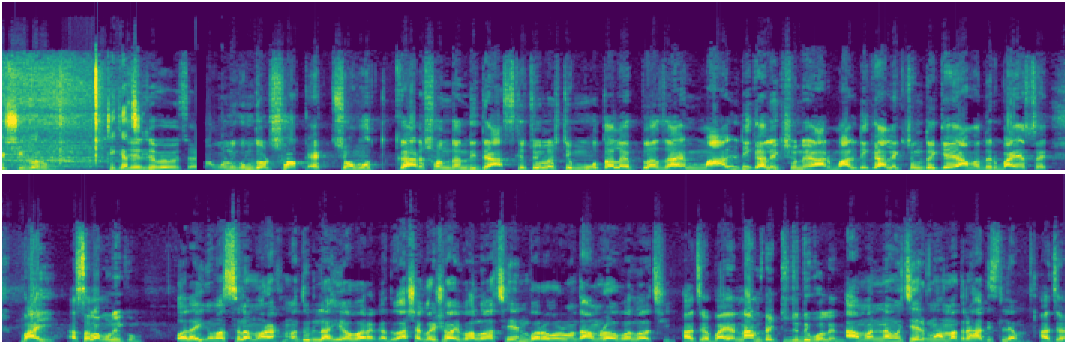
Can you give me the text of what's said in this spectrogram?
বেশি গরম। ঠিক আছে। যেভাবে চাই আসসালামু আলাইকুম দর্শক এক চমৎকার সন্ধান দিতে আজকে চলে আসছি মোতালে প্লাজায় মাল্টি কালেকশনে। আর মাল্টি কালেকশন থেকে আমাদের ভাই আছে। ভাই আসসালামু আলাইকুম। ওয়ালাইকুম আসসালাম রহমতুল্লাহি ওবারাকাতু আশা করি সবাই ভালো আছেন বরাবর মতো আমরাও ভালো আছি। আচ্ছা ভাইয়ের নামটা একটু যদি বলেন। আমার নাম হচ্ছে মোহাম্মদ রাহাত ইসলাম। আচ্ছা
